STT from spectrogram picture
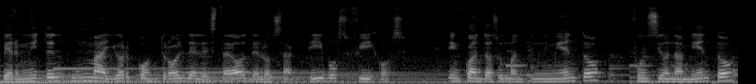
permiten un mayor control del estado de los activos fijos en cuanto a su mantenimiento, funcionamiento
